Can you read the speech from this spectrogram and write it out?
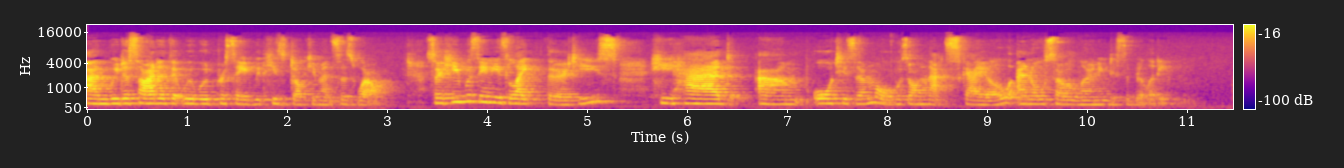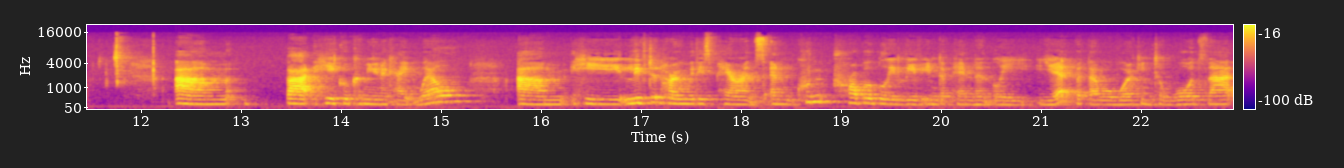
and we decided that we would proceed with his documents as well. So, he was in his late 30s he had um, autism or was on that scale and also a learning disability. Um, but he could communicate well. Um, he lived at home with his parents and couldn't probably live independently yet, but they were working towards that.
